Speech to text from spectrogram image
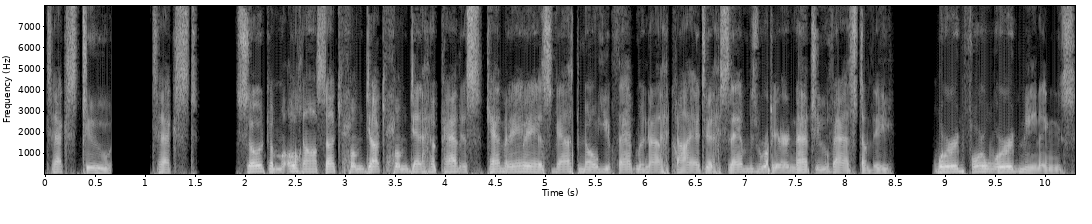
Text 2. Text. Sokam oha sukham dukham dehapatis kamayas vatno yuthabmanah kayatih samsratir natu vastavi. Word for word meanings.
